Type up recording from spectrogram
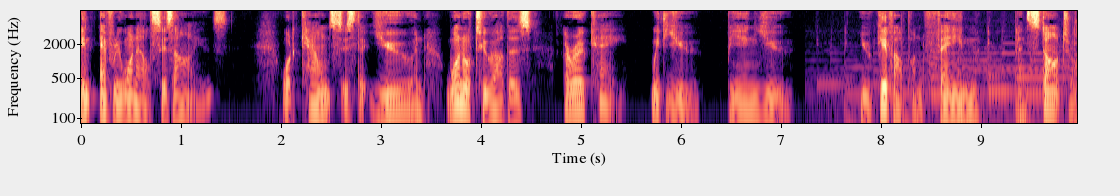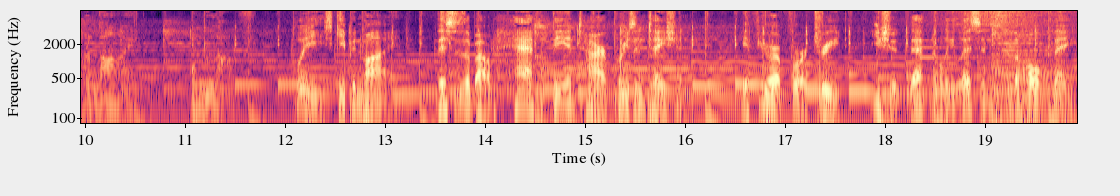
in everyone else's eyes. What counts is that you and one or two others are okay with you being you. You give up on fame and start to rely on love. Please keep in mind, this is about half of the entire presentation. If you're up for a treat, you should definitely listen to the whole thing.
